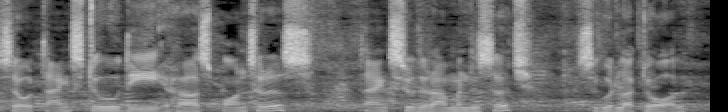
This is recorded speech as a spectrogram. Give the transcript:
So thanks to the uh, sponsors thanks to the raman research. So good luck to all.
